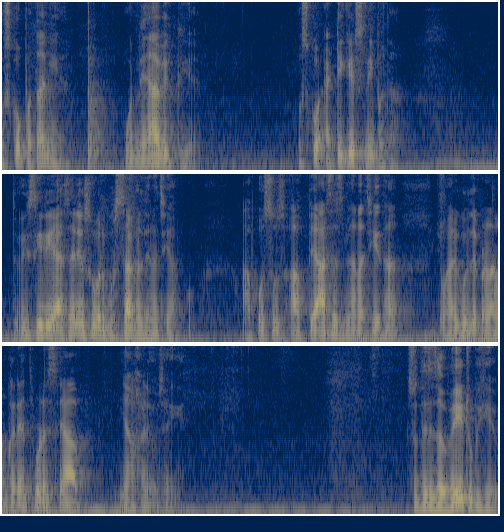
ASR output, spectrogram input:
उसको पता नहीं है, वो नया व्यक्ति है। उसको एटिकेट्स नहीं पता। तो इसीलिए ऐसा नहीं, उसके ऊपर गुस्सा कर देना चाहिए आपको। आपको आप प्यार से समझाना चाहिए था कि हमारे गुरुदेव प्रणाम करें, थोड़े से आप यहाँ खड़े हो जाइए। So there is a way to behave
